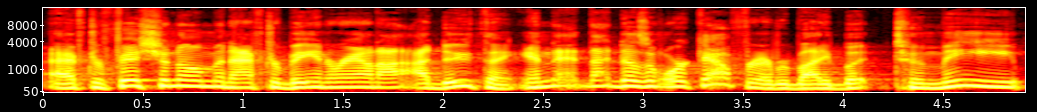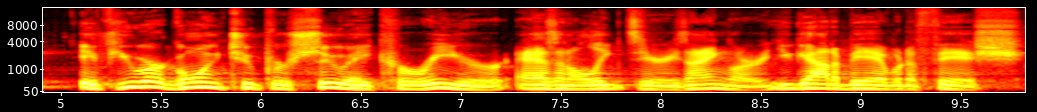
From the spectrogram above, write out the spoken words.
after fishing them and after being around, I, I do think, and that, that, doesn't work out for everybody. But to me, if you are going to pursue a career as an Elite Series angler, you got to be able to fish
